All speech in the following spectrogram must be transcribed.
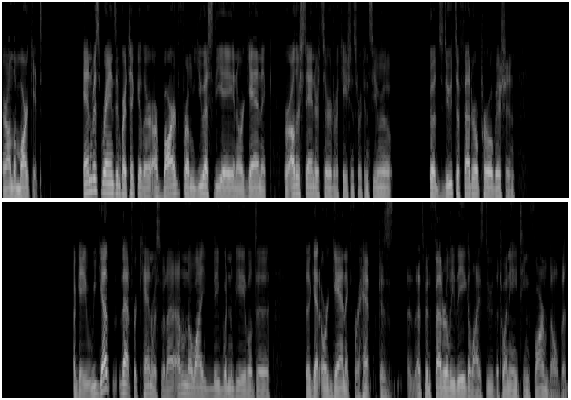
or on the market. Cannabis brands in particular are barred from USDA and organic or other standard certifications for consumer goods due to federal prohibition. Okay, we get that for cannabis, but I, I don't know why they wouldn't be able to to get organic for hemp because that's been federally legalized through the 2018 Farm Bill. But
